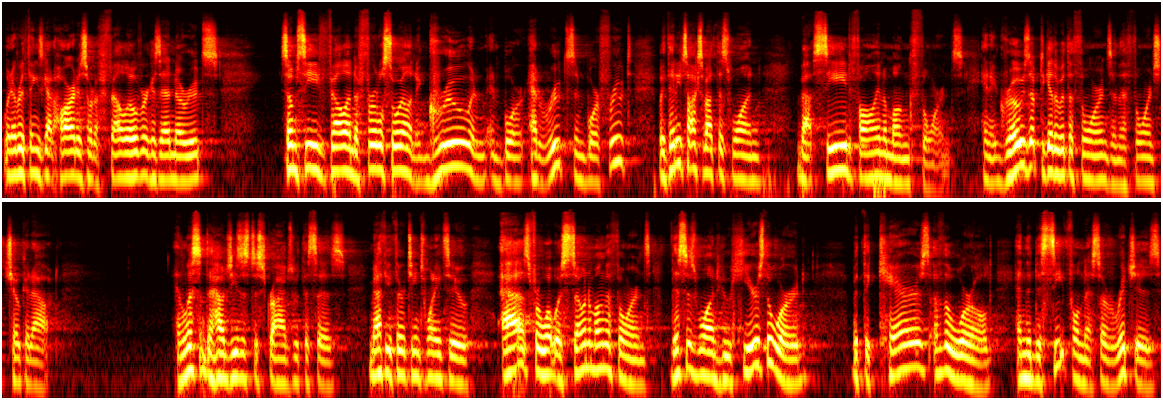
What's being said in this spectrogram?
whenever things got hard, it sort of fell over because it had no roots. Some seed fell into fertile soil and it grew and, and bore, had roots and bore fruit. But then he talks about this one about seed falling among thorns. And it grows up together with the thorns, and the thorns choke it out. And listen to how Jesus describes what this is Matthew 13, 22. As for what was sown among the thorns, this is one who hears the word, but the cares of the world and the deceitfulness of riches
